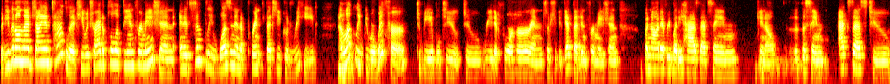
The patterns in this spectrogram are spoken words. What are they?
but even on that giant tablet she would try to pull up the information and it simply wasn't in a print that she could read and mm-hmm. luckily we were with her to be able to to read it for her and so she could get that information. But not everybody has that same you know the, the same access to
